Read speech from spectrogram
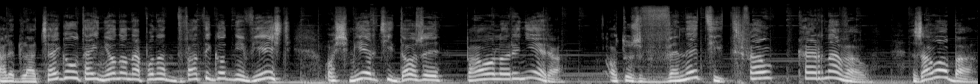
Ale dlaczego utajniono na ponad dwa tygodnie wieść o śmierci doży Paolo Reniera? Otóż w Wenecji trwał karnawał. Żałoba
